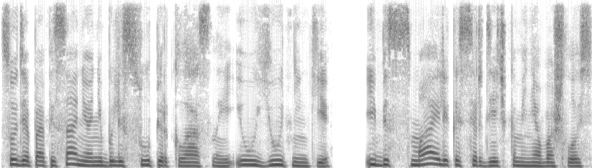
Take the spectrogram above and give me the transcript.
Судя по описанию, они были супер классные и уютненькие, и без смайлика с сердечками не обошлось.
